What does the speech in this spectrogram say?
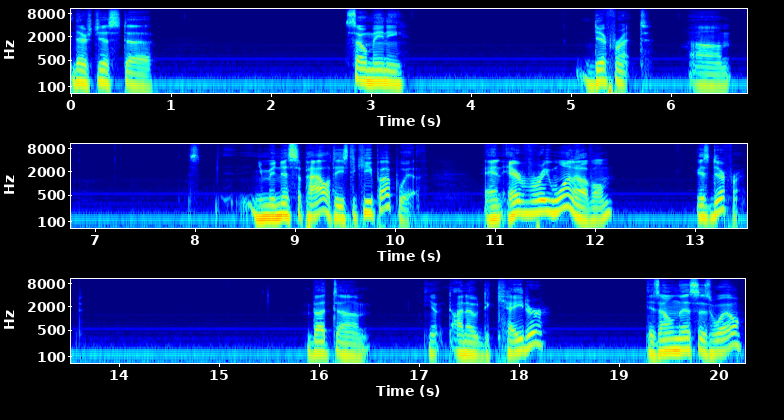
There's just uh, so many different um, municipalities to keep up with, and every one of them is different. But um, you know, I know Decatur is on this as well.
